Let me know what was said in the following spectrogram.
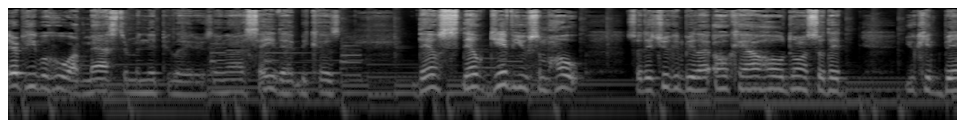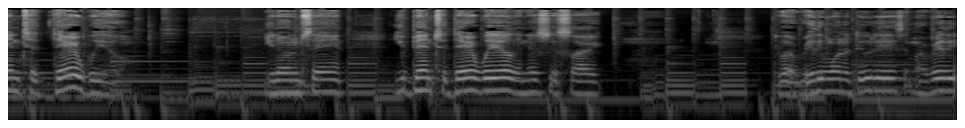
there are people who are master manipulators, and I say that because they'll they'll give you some hope so that you can be like, okay, I'll hold on, so that you can bend to their will. You know what I'm saying? You bend to their will, and it's just like, do I really want to do this? Am I really,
